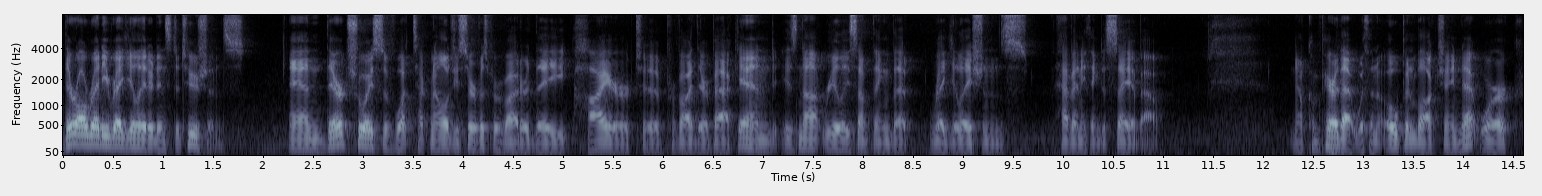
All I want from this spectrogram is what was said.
they're already regulated institutions. And their choice of what technology service provider they hire to provide their back end is not really something that regulations have anything to say about. Now compare that with an open blockchain network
